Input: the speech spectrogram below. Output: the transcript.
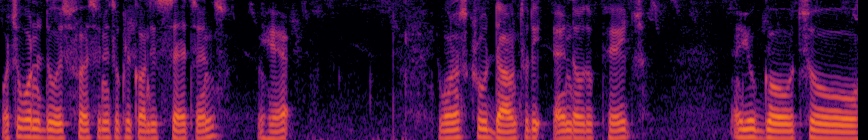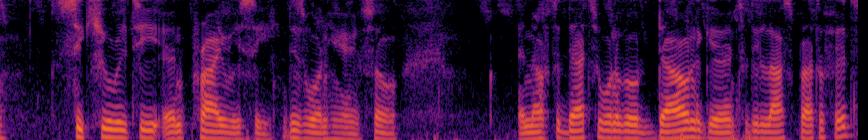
What you want to do is first you need to click on the settings here. You want to scroll down to the end of the page and you go to security and privacy this one here so and after that you want to go down again to the last part of it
